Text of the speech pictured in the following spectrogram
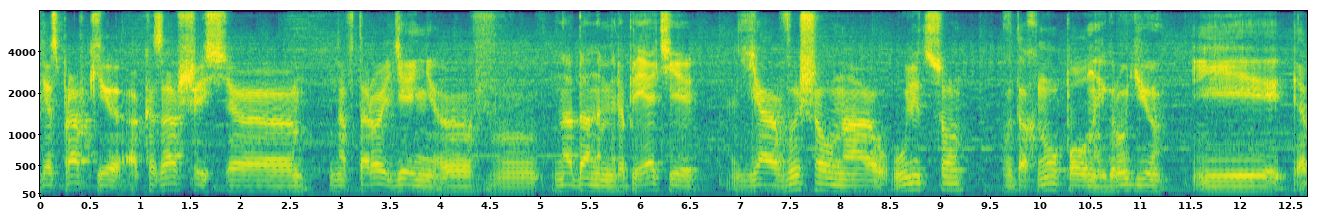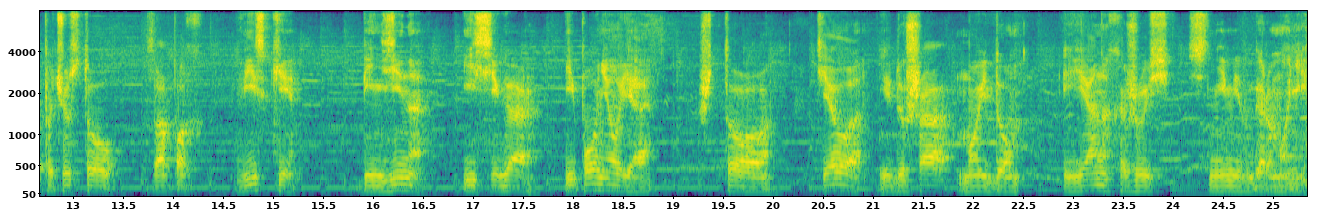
Для справки, оказавшись э, на второй день э, в, на данном мероприятии, я вышел на улицу, вдохнул полной грудью, и я почувствовал запах виски, бензина и сигар. И понял я, что тело и душа мой дом, и я нахожусь с ними в гармонии.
